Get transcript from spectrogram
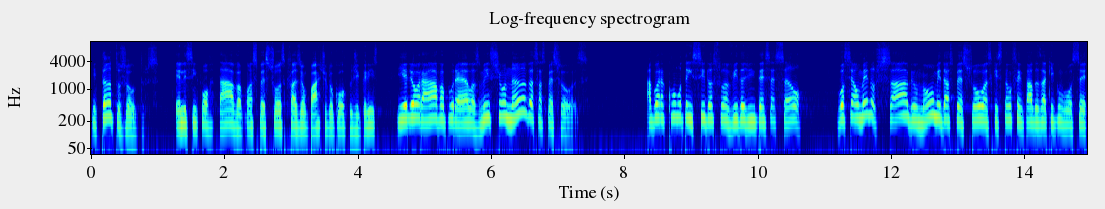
e tantos outros ele se importava com as pessoas que faziam parte do corpo de Cristo e ele orava por elas, mencionando essas pessoas. Agora, como tem sido a sua vida de intercessão? Você ao menos sabe o nome das pessoas que estão sentadas aqui com você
